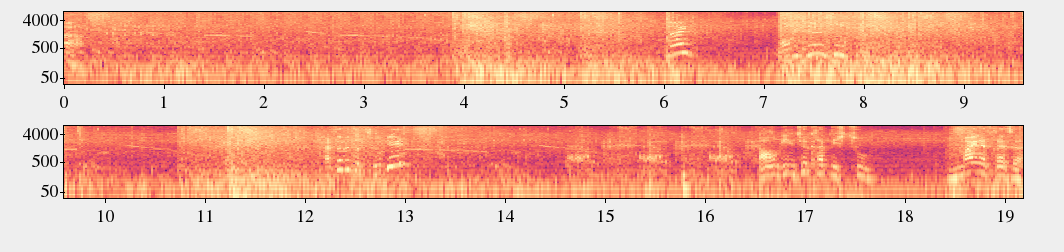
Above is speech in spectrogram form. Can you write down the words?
Aha. Nein! Warum nicht du? Kannst du bitte zugehen? Warum geht die Tür gerade nicht zu? Meine Fresse!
